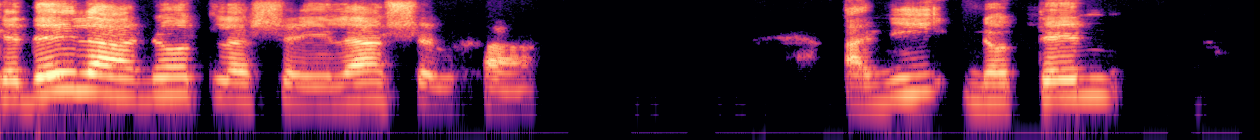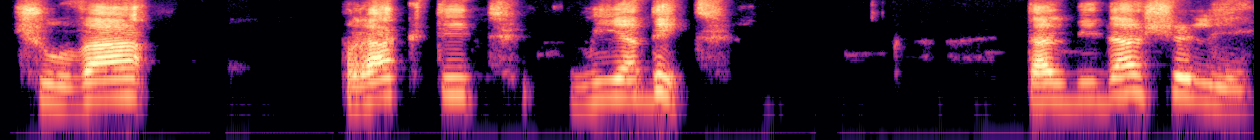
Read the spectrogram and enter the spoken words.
כדי לענות לשאלה שלך, אני נותן תשובה פרקטית מיידית. תלמידה שלי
